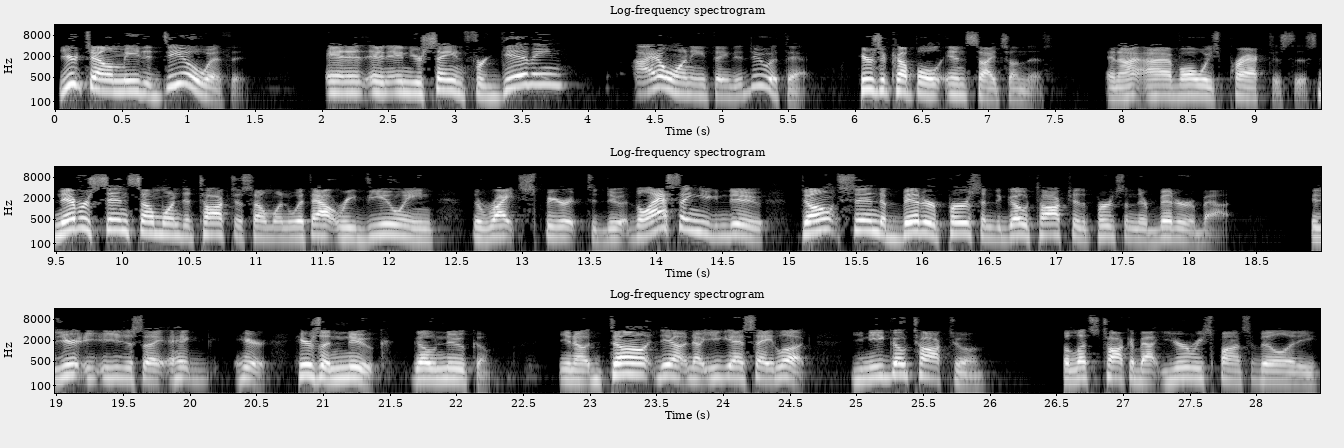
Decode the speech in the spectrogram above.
You're telling me to deal with it. And, and, and you're saying forgiving? I don't want anything to do with that. Here's a couple insights on this. And I, I've always practiced this. Never send someone to talk to someone without reviewing the right spirit to do it. The last thing you can do, don't send a bitter person to go talk to the person they're bitter about. Because you you just say, hey, here, here's a nuke. Go nuke them. You know, don't, you know, no, you guys say, look, you need to go talk to them, but let's talk about your responsibility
